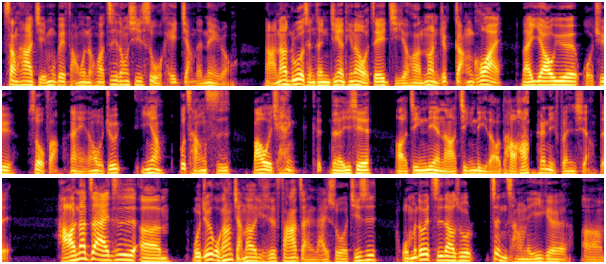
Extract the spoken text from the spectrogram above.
上他的节目被访问的话，这些东西是我可以讲的内容啊。那如果晨晨你今天听到我这一集的话，那你就赶快来邀约我去受访，哎，然后我就一样不藏私，把我以前的一些 啊经验啊经历，然后好好跟你分享。对，好，那再来就是，呃，我觉得我刚刚讲到一些发展来说，其实我们都会知道说。正常的一个呃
